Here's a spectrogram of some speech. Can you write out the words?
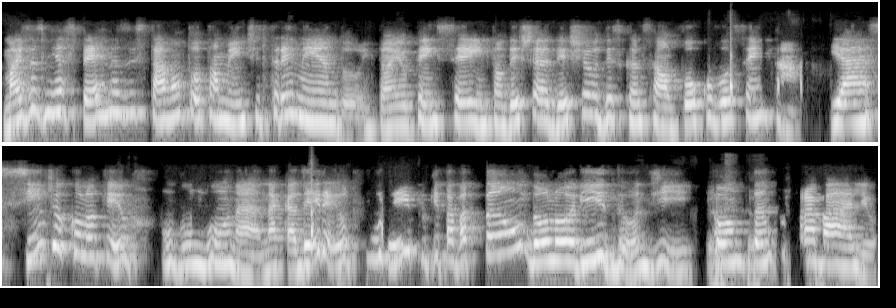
mas as minhas pernas estavam totalmente tremendo. Então eu pensei, então deixa, deixa eu descansar um pouco, vou sentar. E assim que eu coloquei o, bumbum na, na cadeira, eu pulei porque estava tão dolorido de com tanto trabalho.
